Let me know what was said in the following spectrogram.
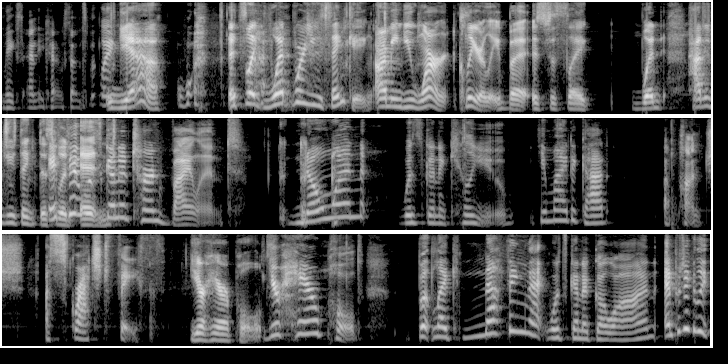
makes any kind of sense, but like yeah wh- it's like what were you thinking i mean you weren't clearly but it's just like what how did you think this if would it was end gonna turn violent, no one was gonna kill you. You might have got a punch, a scratched face, your hair pulled your hair pulled. But like nothing that was gonna go on, and particularly,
